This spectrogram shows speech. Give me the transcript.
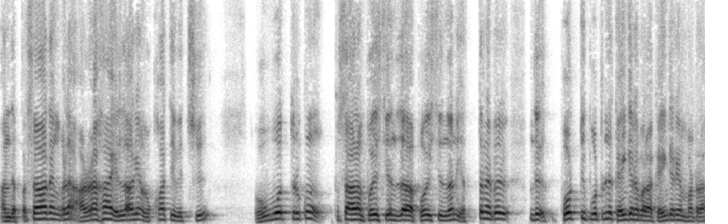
அந்த பிரசாதங்களை அழகாக எல்லாரையும் உட்காத்தி வச்சு ஒவ்வொருத்தருக்கும் பிரசாதம் போய் சேர்ந்ததா போய் சேர்ந்தான்னு எத்தனை பேர் இந்த போட்டி போட்டுன்னு கைங்கரப்பரா கைங்கரியம் பண்ணுறா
